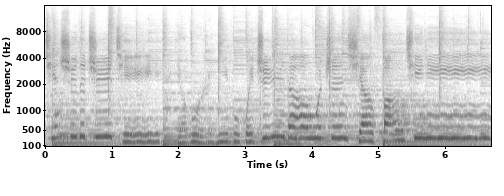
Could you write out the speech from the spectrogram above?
前世的知己，要不然你不会知道我真想放弃你。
